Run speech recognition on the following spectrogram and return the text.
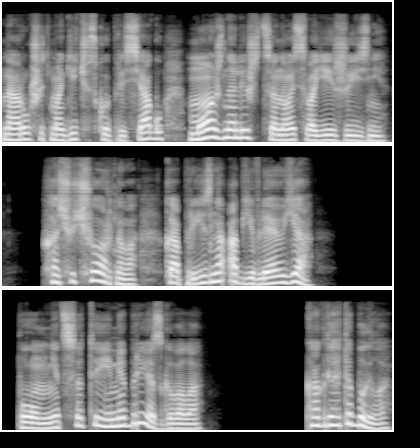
Нарушить магическую присягу можно лишь ценой своей жизни. «Хочу черного», — капризно объявляю я. «Помнится, ты ими брезговала». «Когда это было?»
